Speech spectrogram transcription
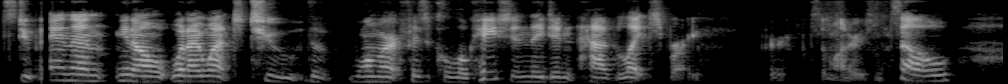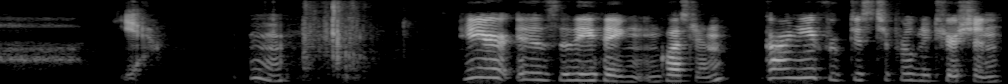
stupid. And then, you know, when I went to the Walmart physical location, they didn't have light spray for some odd reason. So, yeah. Mm. Here is the thing in question. Garnier Fructis Triple Nutrition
